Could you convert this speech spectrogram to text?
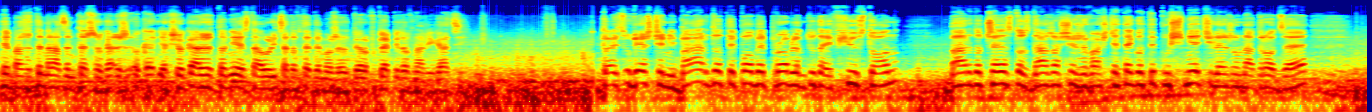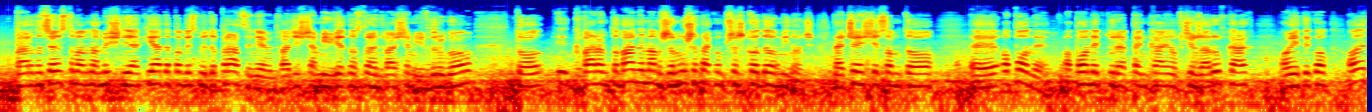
Chyba, że tym razem też, jak się okaże, że to nie jest ta ulica, to wtedy może dopiero wklepię to w nawigacji. To jest, uwierzcie mi, bardzo typowy problem tutaj w Houston. Bardzo często zdarza się, że właśnie tego typu śmieci leżą na drodze. Bardzo często mam na myśli, jak jadę powiedzmy do pracy, nie wiem, 20 mil w jedną stronę, 20 mil w drugą, to gwarantowane mam, że muszę taką przeszkodę ominąć. Najczęściej są to e, opony, opony, które pękają w ciężarówkach. Oni tylko, one,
